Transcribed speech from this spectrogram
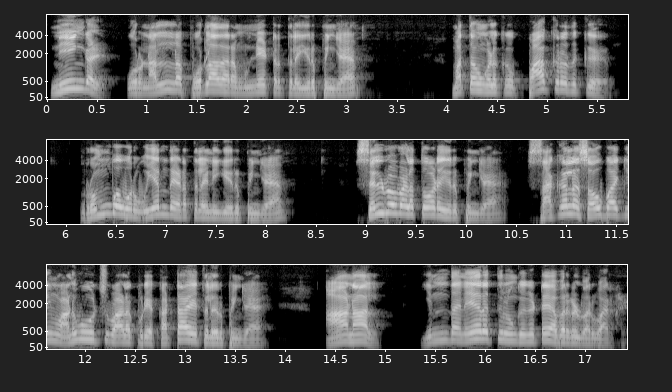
நீங்கள் ஒரு நல்ல பொருளாதார முன்னேற்றத்தில் இருப்பீங்க. மற்றவங்களுக்கு பார்க்குறதுக்கு ரொம்ப ஒரு உயர்ந்த இடத்துல நீங்கள் இருப்பீங்க. செல்வ வளத்தோடு இருப்பீங்க. சகல சௌபாக்கியம் அனுபவித்து வாழக்கூடிய கட்டாயத்தில் இருப்பீங்க. ஆனால் இந்த நேரத்தில் உங்ககிட்ட அவர்கள் வருவார்கள்.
